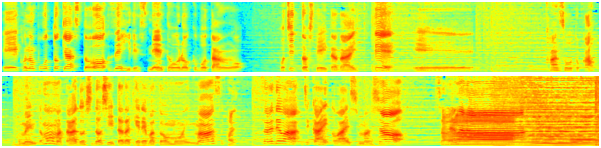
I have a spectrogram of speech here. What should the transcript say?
えーこのポッドキャストをぜひですね登録ボタンをポチッとしていただいて、えー感想とかコメントもまたどしどしいただければと思います。はい。それでは次回お会いしましょう。さよなら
